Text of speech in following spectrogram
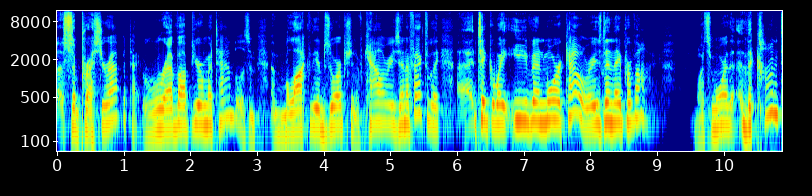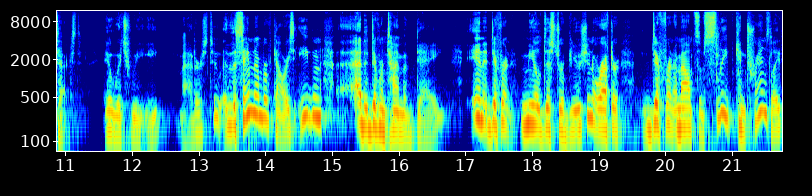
uh, suppress your appetite, rev up your metabolism, block the absorption of calories, and effectively uh, take away even more calories than they provide. What's more, the, the context in which we eat matters too. The same number of calories eaten at a different time of day, in a different meal distribution, or after different amounts of sleep can translate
